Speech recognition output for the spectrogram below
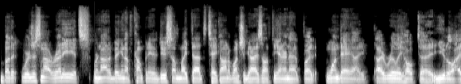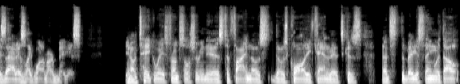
but it, we're just not ready. It's, we're not a big enough company to do something like that, to take on a bunch of guys off the internet. But one day I, I really hope to utilize that as like one of our biggest you know takeaways from social media is to find those those quality candidates because that's the biggest thing without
